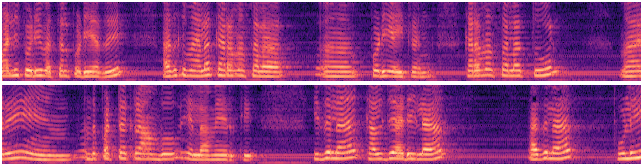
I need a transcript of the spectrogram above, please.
மல்லிப்பொடி வத்தல் பொடி அது. அதுக்கு மேலே கரம் மசாலா பொடி ஐட்டங் கரம் மசாலா தூள் மாதிரி அந்த பட்டை கிராம்பு எல்லாமே இருக்குது இதில் கல்ஜாடியில் அதில் புளி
